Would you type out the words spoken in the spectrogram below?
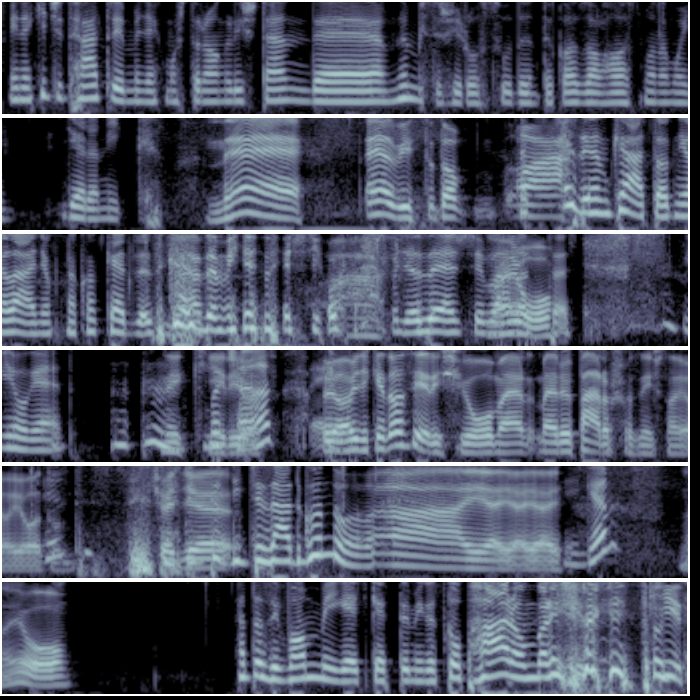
Én egy kicsit hátrébb megyek most a ranglistán, de nem biztos, hogy rosszul döntök azzal, ha azt mondom, hogy gyere Nick. Ne! Elvitted a... Hát ezért nem kell átadni a lányoknak a kedvez, hát- kezdeményezés jog, hogy az első választás jó. jogát. Nick Kyrgios. Ő egyébként azért is jó, mert, mert ő párosozni is nagyon jól tud. Úgyhogy... Nincs ez átgondolva? Ájjajjaj. Igen? Na jó. Hát azért van még egy-kettő, még a top háromban is. Két,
